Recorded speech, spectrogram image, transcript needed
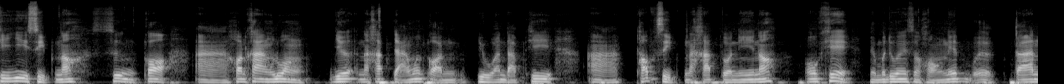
ที่ 20 เนาะซึ่งก็อ่าค่อนข้างล่วง เยอะนะครับ จากเมื่อก่อนอยู่อันดับที่อ่าท็อป 10 นะครับ ตัวนี้เนาะโอเค เดี๋ยวมาดูในส่วนของเน็ตเวิร์กกัน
